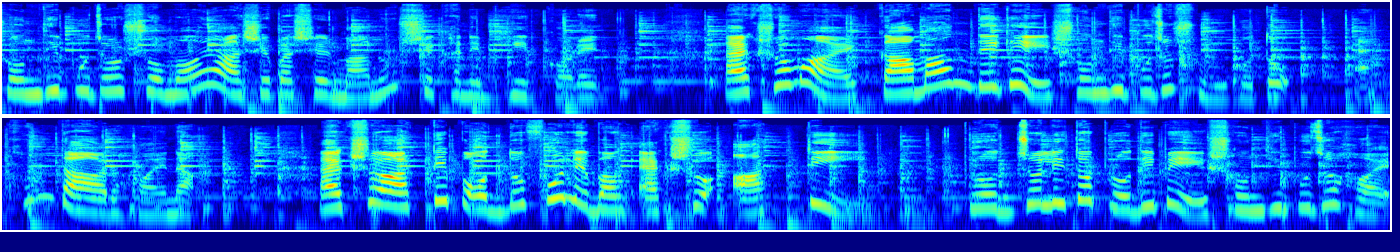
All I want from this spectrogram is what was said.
সন্ধি পুজোর সময় আশেপাশের মানুষ সেখানে ভিড় করেন। একসময় কামান দেগে সন্ধি পুজো শুরু হতো। এখন তা আর হয় না। একশো আটটি পদ্মফুল এবং একশো আটটি প্রজ্বলিত প্রদীপে সন্ধি পুজো হয়।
